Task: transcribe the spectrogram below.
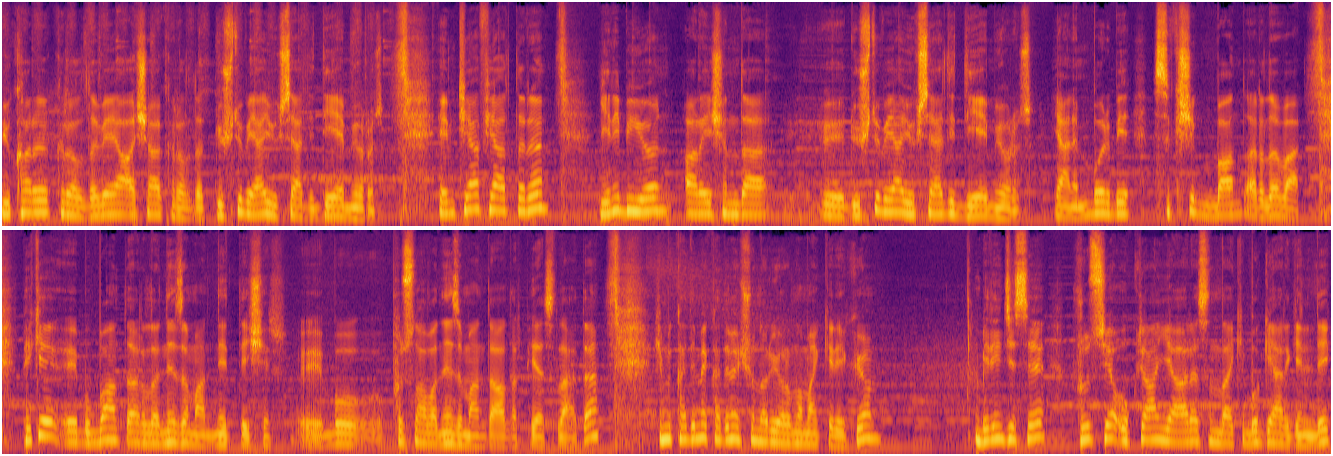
yukarı kırıldı veya aşağı kırıldı, düştü veya yükseldi diyemiyoruz. Emtia fiyatları yeni bir yön arayışında e, düştü veya yükseldi diyemiyoruz. Yani böyle bir sıkışık band aralığı var. Peki e, bu band aralığı ne zaman netleşir? E, bu puslu hava ne zaman dağılır piyasalarda? Şimdi kademe kademe şunları yorumlamak gerekiyor. Birincisi Rusya-Ukrayna arasındaki bu gerginlik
